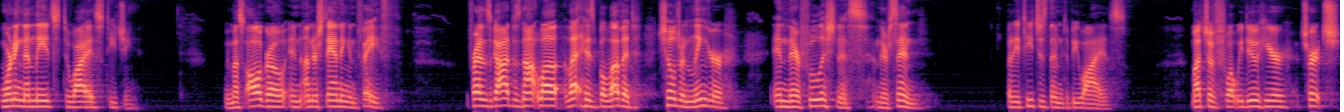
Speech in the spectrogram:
Warning then leads to wise teaching. We must all grow in understanding and faith. Friends, God does not lo- let his beloved children linger in their foolishness and their sin, but he teaches them to be wise. Much of what we do here at church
